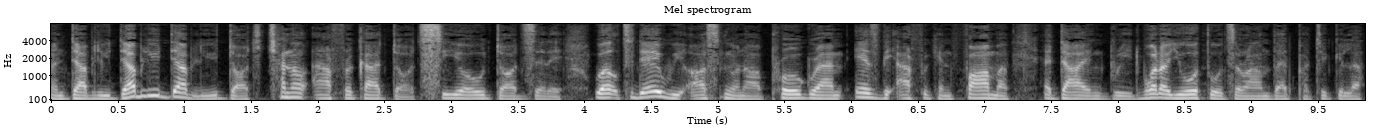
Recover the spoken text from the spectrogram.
on www.channelafrica.co.za. Well, today we're asking on our program, is the African farmer a dying breed? What are your thoughts around that particular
